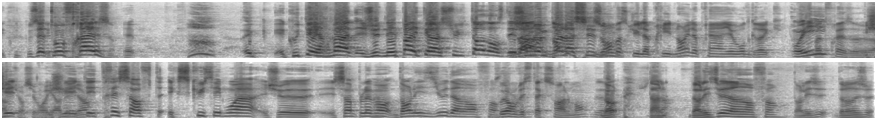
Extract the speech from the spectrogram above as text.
écoute. Vous êtes aux fraises Éc- Écoutez, Herman, je n'ai pas été insultant dans ce débat. même pas non, la saison. Non, parce qu'il a pris, non, il a pris un yaourt grec. Oui, Pas de fraises, euh, J'ai Arthur, si vous regardez j'ai bien. été très soft. Excusez-moi, je simplement dans les yeux d'un enfant. Vous pouvez enlever cet accent allemand euh, Dans, dans, les yeux d'un enfant, dans les yeux, dans les yeux-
